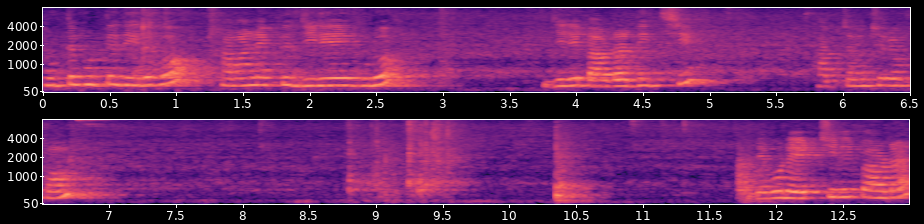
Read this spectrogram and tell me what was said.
ফুটতে ফুটতে দিয়ে দেবো সামান্য একটু জিরে গুঁড়ো। জিরে পাউডার দিচ্ছি, হাফ চামচেরও কম। দেবো রেড চিলি পাউডার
